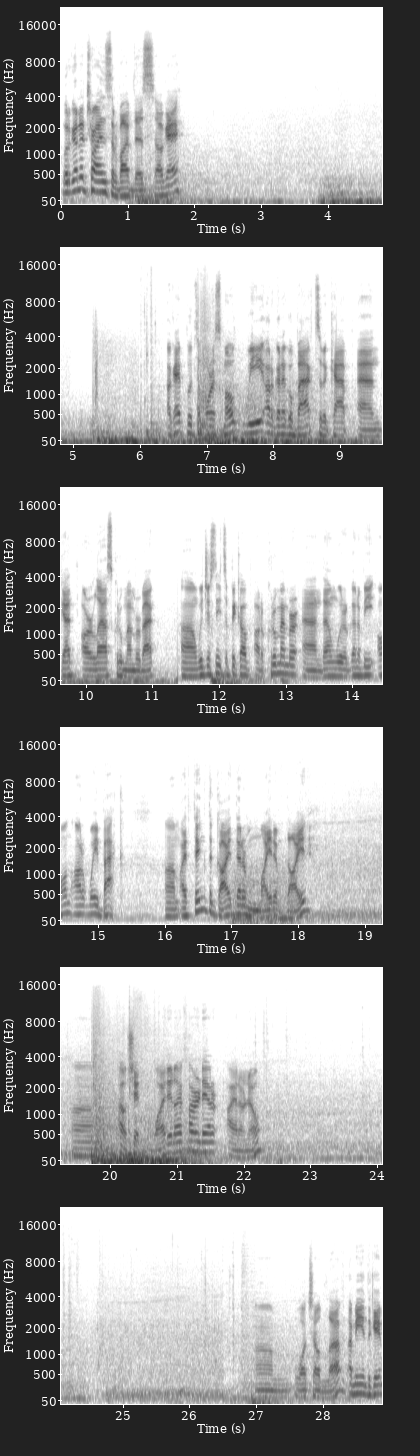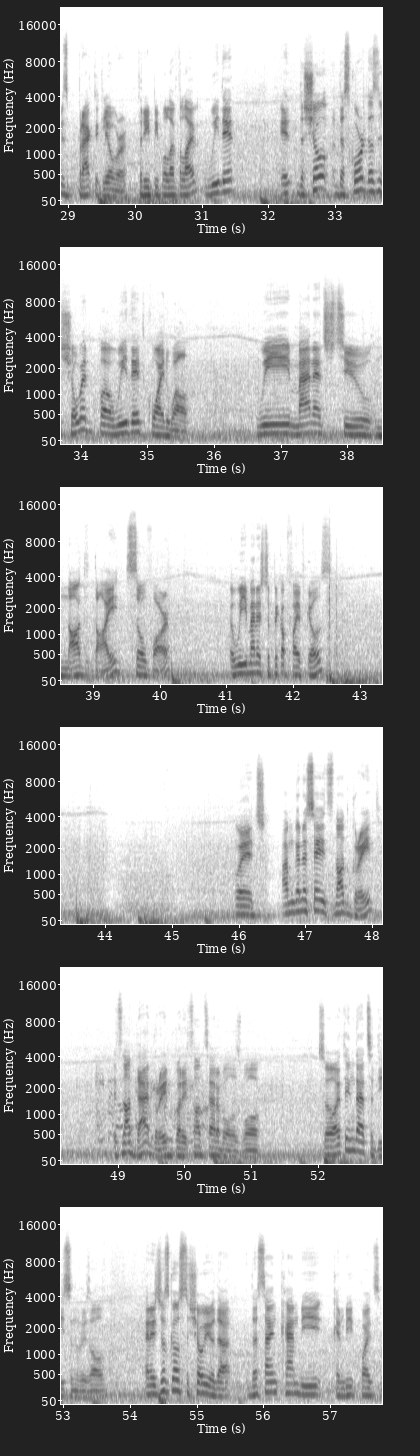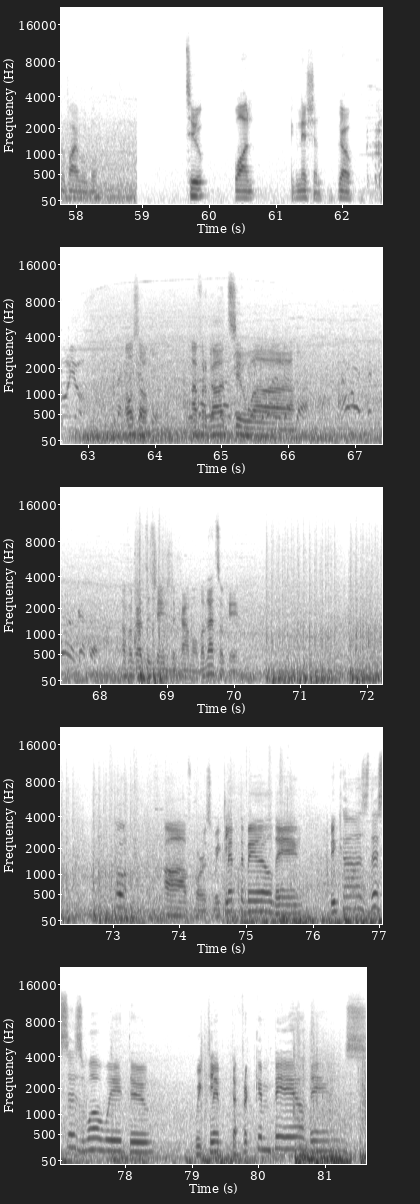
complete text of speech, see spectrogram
We're gonna try and survive this, okay? Okay, put some more smoke. We are gonna go back to the cap and get our last crew member back. Uh, we just need to pick up our crew member and then we're gonna be on our way back. Um, I think the guy there might have died. Um, oh shit, why did I fire there? I don't know. Um, watch out left. I mean, the game is practically over. Three people left alive. We did. It, the show, the score doesn't show it, but we did quite well. We managed to not die so far. Uh, We managed to pick up five kills. Which, I'm gonna say it's not great. It's not that great, but it's not terrible as well. So I think that's a decent result. And it just goes to show you that this tank can be can be quite survivable. Two, one, ignition, go. Also, I forgot to uh, I forgot to change the camo, but that's okay. Oh, uh, of course, we clip the building because this is what we do. We clip the freaking buildings.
